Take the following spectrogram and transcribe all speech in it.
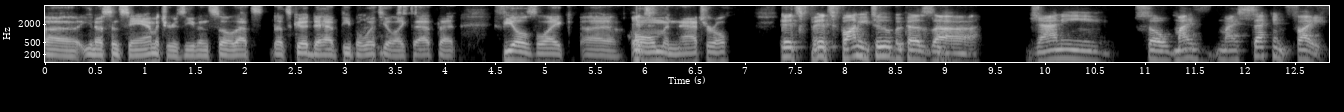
uh, you know, since the amateurs even. So that's that's good to have people with you like that. That feels like uh, home and natural. It's it's funny too because uh, Johnny. So my my second fight,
